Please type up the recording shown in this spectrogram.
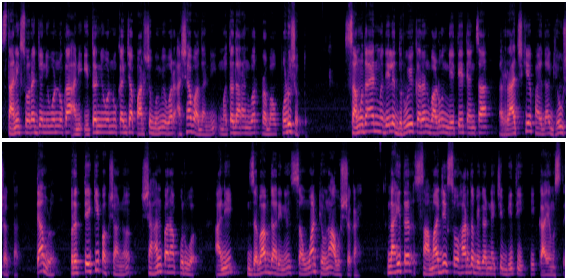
स्थानिक स्वराज्य निवडणुका आणि इतर निवडणुकांच्या पार्श्वभूमीवर अशा वादांनी मतदारांवर प्रभाव पडू शकतो. समुदायांमधील ध्रुवीकरण वाढून नेते त्यांचा राजकीय फायदा घेऊ शकतात. त्यामुळं प्रत्येकी पक्षानं शहाणपणापूर्व आणि जबाबदारीने संवाद ठेवणं आवश्यक आहे. नाहीतर सामाजिक सौहार्द बिघडण्याची भीती ही कायम असते.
